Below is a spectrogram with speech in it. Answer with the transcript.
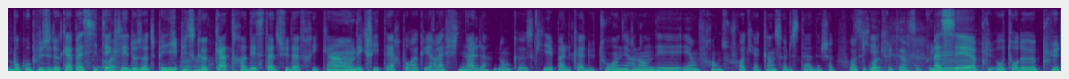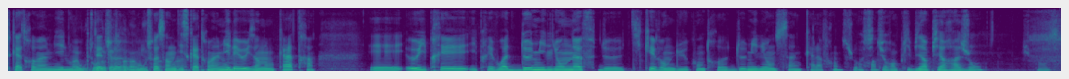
Beaucoup plus de capacité que les deux autres pays, puisque quatre des stades sud-africains ont des critères pour accueillir la finale. Donc, euh, ce qui n'est pas le cas du tout en Irlande et, en France, où je crois qu'il n'y a qu'un seul stade à chaque fois. C'est quoi le critère? C'est bah, plus autour de plus de 80 000 ou peut-être ou 70-80 000, et eux, ils en ont quatre. Et eux, ils, prévoient 2,9 millions de tickets vendus contre 2,5 millions à la France, je crois. Si tu remplis bien Pierre Rajon, je pense.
